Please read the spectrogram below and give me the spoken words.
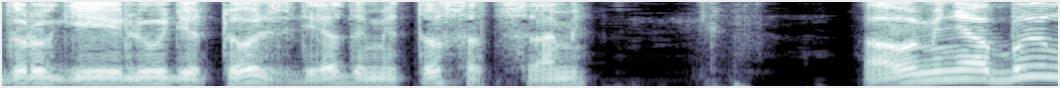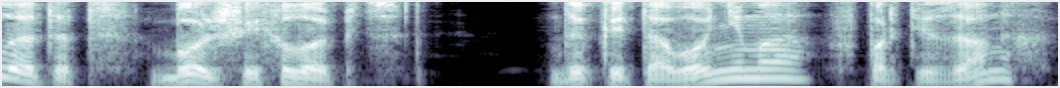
Другие люди то с дедами, то с отцами. А у меня был этот больший хлопец. Так и того нема в партизанах.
